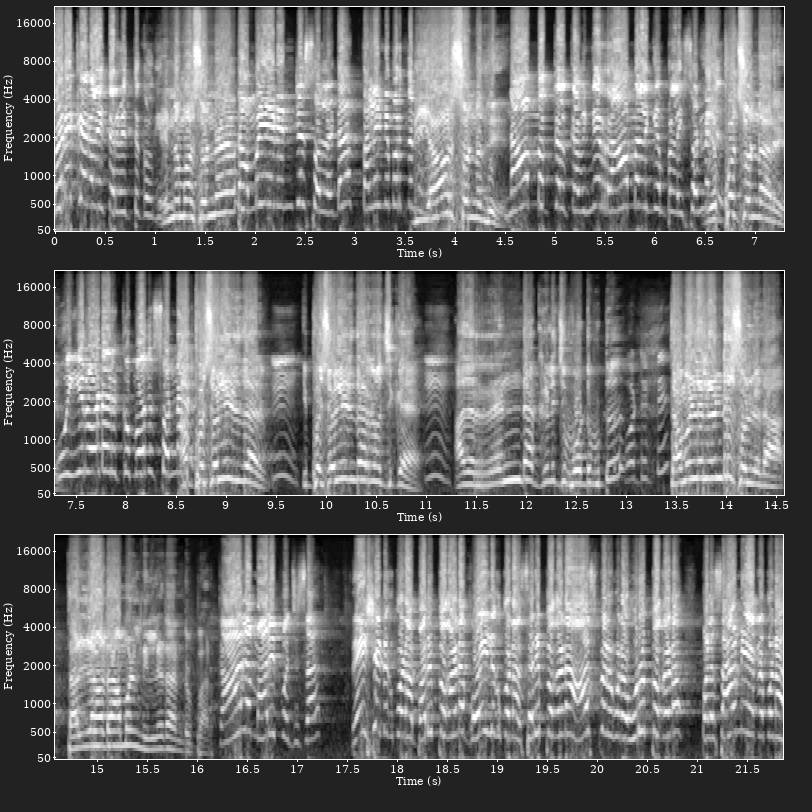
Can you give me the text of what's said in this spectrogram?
வணக்கங்களை தெரிவித்துக் கொள்கிறேன். என்னம்மா சொன்ன? தமிழன் என்று சொல்லடா தலை நிமிர்ந்து. யார் சொன்னது? கவிஞர் சொன்னது எப்ப சொன்னாரு? உயிரோட இருக்கும்போது சொன்னார். அப்ப சொல்லியிருந்தார். ம். இப்ப சொல்லியிருந்தாருன்னு வச்சுக்க. அத ரெண்டா கிழிச்சு போட்டுவிட்டு போட்டுட்டு. தமிழன் என்று சொல்லுடா தள்ளாடாமல் நில்லடான் இருப்பார். காலம் மாறி போச்சு சார். ரேஷனுக்கு போனா பருப்பு காணும் கோயிலுக்கு போனா செருப்பு காணும் ஹாஸ்பிட்டல் போனா உறுப்பு காணும் பல சாமியார்ட்ட போனா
